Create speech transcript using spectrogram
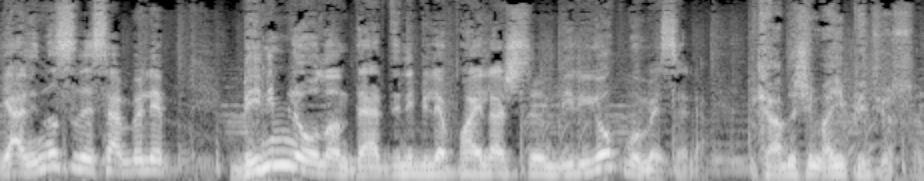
Yani nasıl desem böyle benimle olan derdini bile paylaştığın biri yok mu mesela? Kardeşim ayıp ediyorsun.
